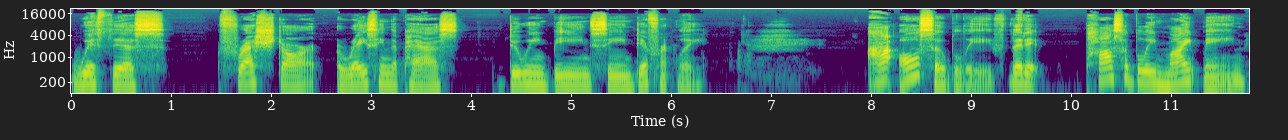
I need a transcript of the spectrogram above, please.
with this fresh start, erasing the past, doing, being, seen differently, I also believe that it possibly might mean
